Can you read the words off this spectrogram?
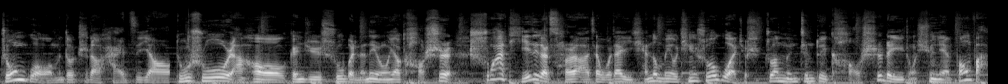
中国我们都知道，孩子要读书，然后根据书本的内容要考试。刷题这个词儿啊，在我在以前都没有听说过，就是专门针对考试的一种训练方法。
